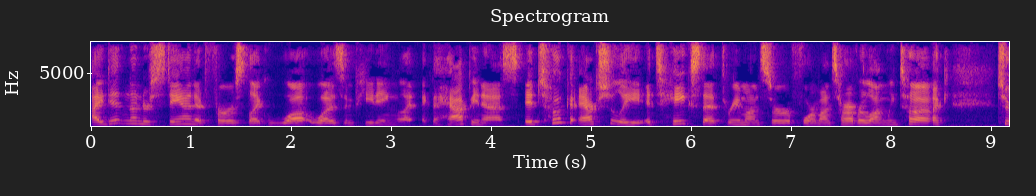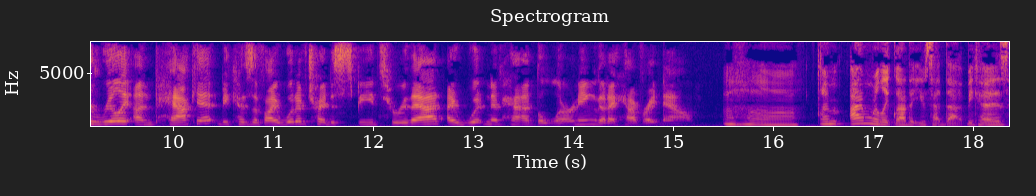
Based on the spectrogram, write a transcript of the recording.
I didn't understand at first like what was impeding like the happiness. It took actually it takes that 3 months or 4 months however long we took to really unpack it because if I would have tried to speed through that, I wouldn't have had the learning that I have right now. Mhm. I'm I'm really glad that you said that because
